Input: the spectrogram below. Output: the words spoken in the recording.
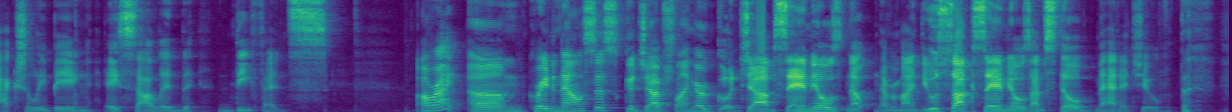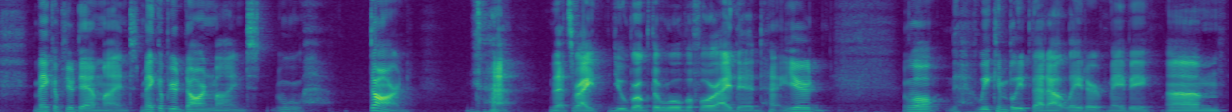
actually being a solid defense. All right. Um, great analysis. Good job, Schlanger. Good job, Samuels. Nope, never mind. You suck, Samuels. I'm still mad at you. Make up your damn mind. Make up your darn mind. Darn. That's right. You broke the rule before I did. You're. Well, we can bleep that out later, maybe. Um,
